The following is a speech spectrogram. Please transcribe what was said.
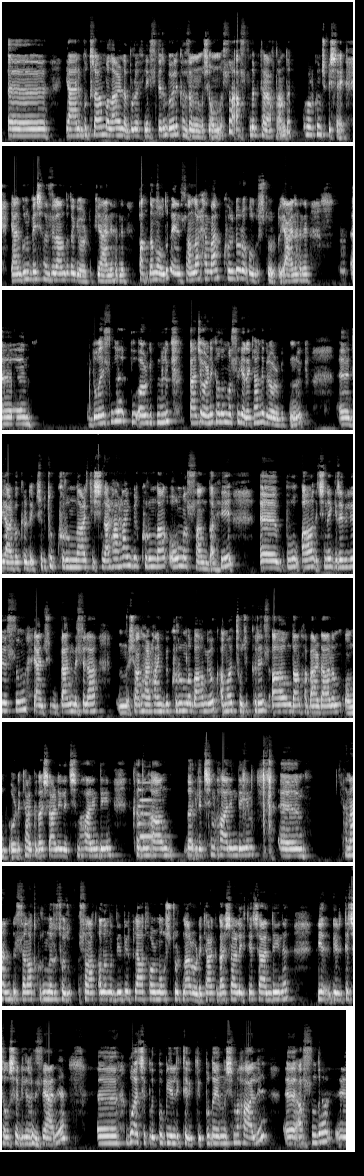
yani bu travmalarla, bu reflekslerin böyle kazanılmış olması aslında bir taraftan da korkunç bir şey. Yani bunu 5 Haziran'da da gördük. Yani hani patlama oldu ve insanlar hemen koridor oluşturdu. Yani hani e, dolayısıyla bu örgütlülük bence örnek alınması gereken de bir örgütlülük. E, Diyarbakır'daki bütün kurumlar, kişiler herhangi bir kurumdan olmasan dahi e, bu ağın içine girebiliyorsun. Yani çünkü ben mesela şu an herhangi bir kurumla bağım yok ama çocuk kriz ağından haberdarım. Oradaki arkadaşlarla iletişim halindeyim. Kadın ağında iletişim halindeyim. Ee, hemen sanat kurumları çocuk sanat alanı diye bir platform oluşturdular. Oradaki arkadaşlarla ihtiyaç halinde yine birlikte çalışabiliriz yani. Ee, bu açıklık, bu birlikteliklik, bu dayanışma hali e, aslında e,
